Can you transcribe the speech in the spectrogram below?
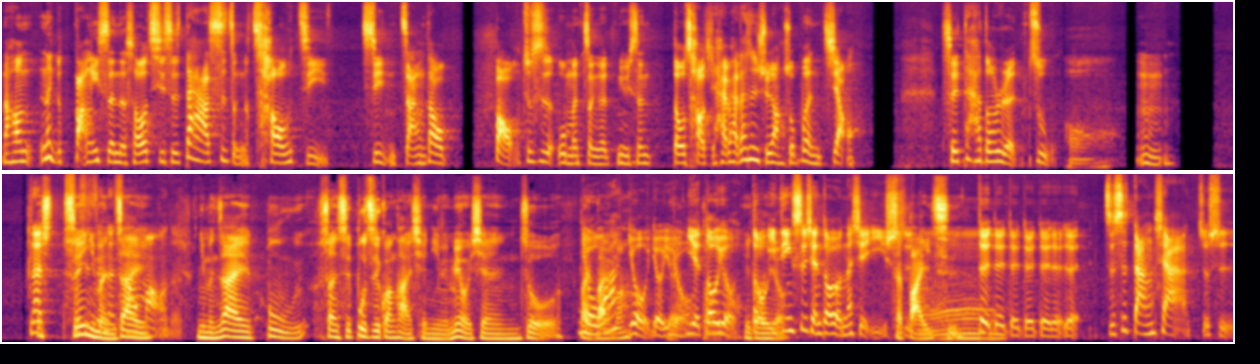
然后那个棒一声的时候，其实大家是整个超级。紧张到爆，就是我们整个女生都超级害怕，但是学长说不能叫，所以大家都忍住。哦，嗯，那所以你们在你们在布算是布置关卡前，你们没有先做拜拜吗？有啊，有有有，也都有，都一定事先都有那些仪式。再拜一次，对对对对对对对，只是当下就是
